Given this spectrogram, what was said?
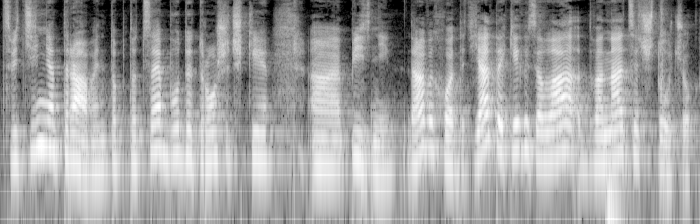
Цвітіння травень, тобто це буде трошечки е, пізній. Да, виходить. Я таких взяла 12 штучок.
